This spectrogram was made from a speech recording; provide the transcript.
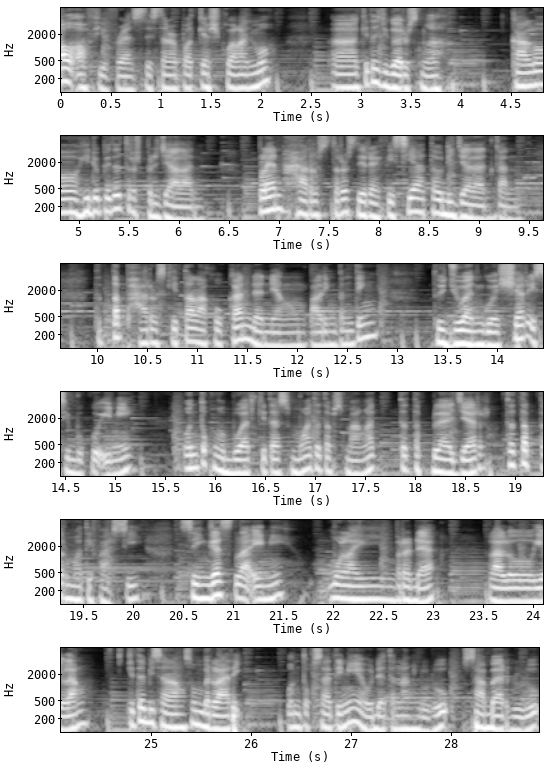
all of you friends listener podcast keuanganmu, uh, kita juga harus ngeh kalau hidup itu terus berjalan. Plan harus terus direvisi atau dijalankan. Tetap harus kita lakukan dan yang paling penting, tujuan gue share isi buku ini untuk ngebuat kita semua tetap semangat, tetap belajar, tetap termotivasi, sehingga setelah ini mulai mereda, lalu hilang, kita bisa langsung berlari. Untuk saat ini ya udah tenang dulu, sabar dulu,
